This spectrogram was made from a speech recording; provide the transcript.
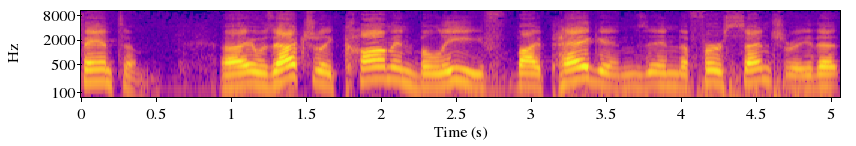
phantom. Uh, it was actually common belief by pagans in the first century that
